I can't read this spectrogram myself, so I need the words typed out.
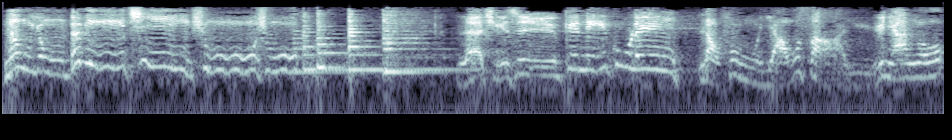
能用的力气学学。那其实给你姑人，老夫要杀玉娘哦，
